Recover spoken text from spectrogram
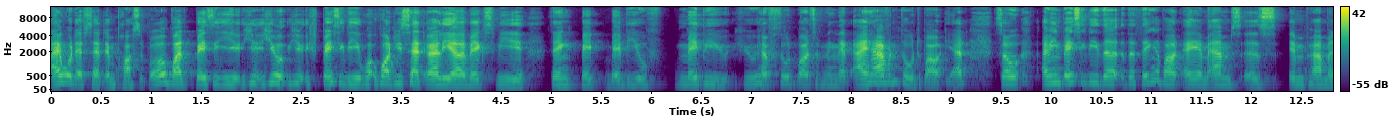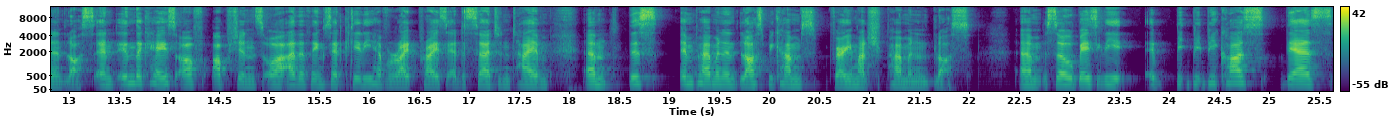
I would have said impossible. But basically, you, you, you basically what you said earlier makes me think maybe you maybe you have thought about something that I haven't thought about yet. So I mean, basically, the the thing about AMMs is impermanent loss, and in the case of options or other things that clearly have a right price at a certain time, um, this impermanent loss becomes very much permanent loss. Um, so basically, b- because there's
